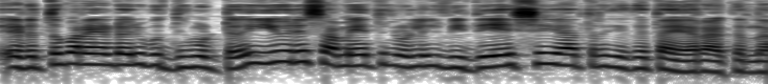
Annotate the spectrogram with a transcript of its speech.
എടുത്തു പറയേണ്ട ഒരു ബുദ്ധിമുട്ട് ഈ ഒരു സമയത്തിനുള്ളിൽ വിദേശ യാത്രയ്ക്കൊക്കെ തയ്യാറാക്കുന്ന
